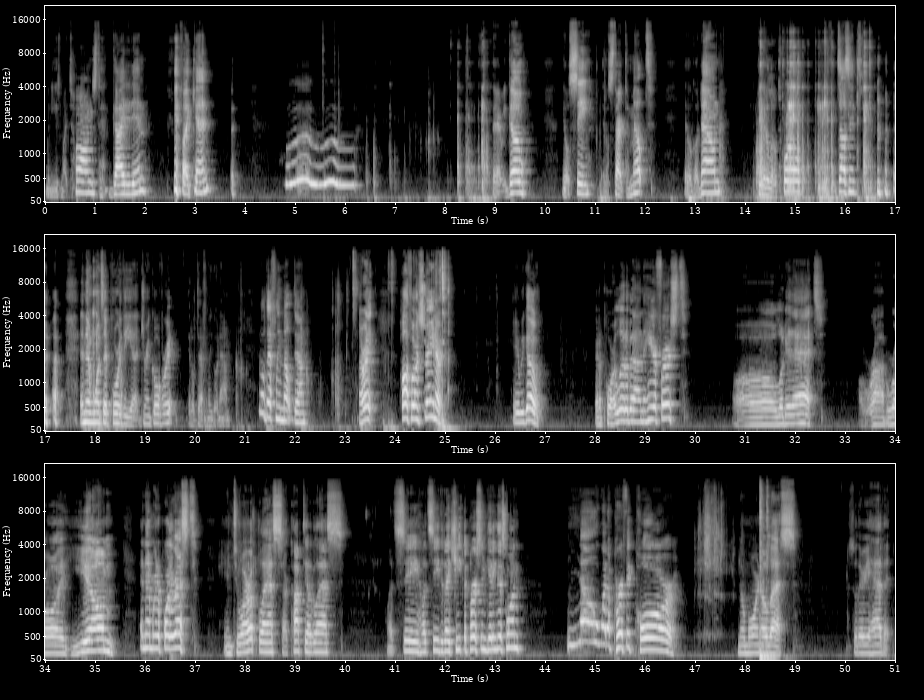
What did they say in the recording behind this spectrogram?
I'm going to use my tongs to guide it in, if I can. There we go. You'll see it'll start to melt. It'll go down. Give it a little twirl. If it doesn't, and then once I pour the uh, drink over it, it'll definitely go down. It'll definitely melt down. All right, Hawthorne strainer. Here we go. Gonna pour a little bit on the here first. Oh, look at that. Rob Roy, yum. And then we're gonna pour the rest into our up glass, our cocktail glass. Let's see, let's see, did I cheat the person getting this one? No, what a perfect pour. No more, no less. So there you have it.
